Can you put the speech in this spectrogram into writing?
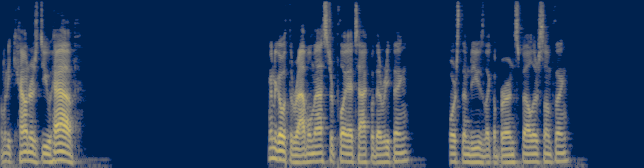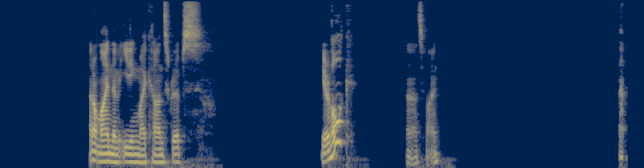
How many counters do you have? I'm gonna go with the Rabblemaster play attack with everything. Force them to use like a burn spell or something. I don't mind them eating my conscripts. Your Hulk? Oh, that's fine.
